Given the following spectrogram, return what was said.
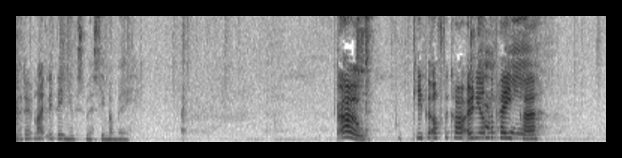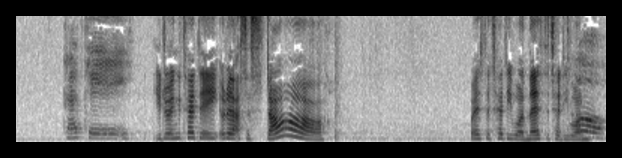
I don't like me being this messy, mummy. Oh, keep it off the car, only on the paper. Teddy. You're doing a teddy. Oh no, that's a star. Where's the teddy one? There's the teddy one. Oh.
